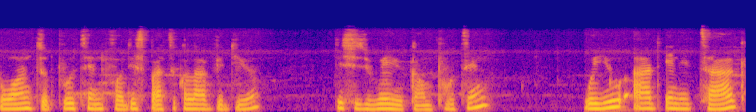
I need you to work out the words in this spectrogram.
you want to put in for this particular video this is where you can put in. Will you add any tag?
